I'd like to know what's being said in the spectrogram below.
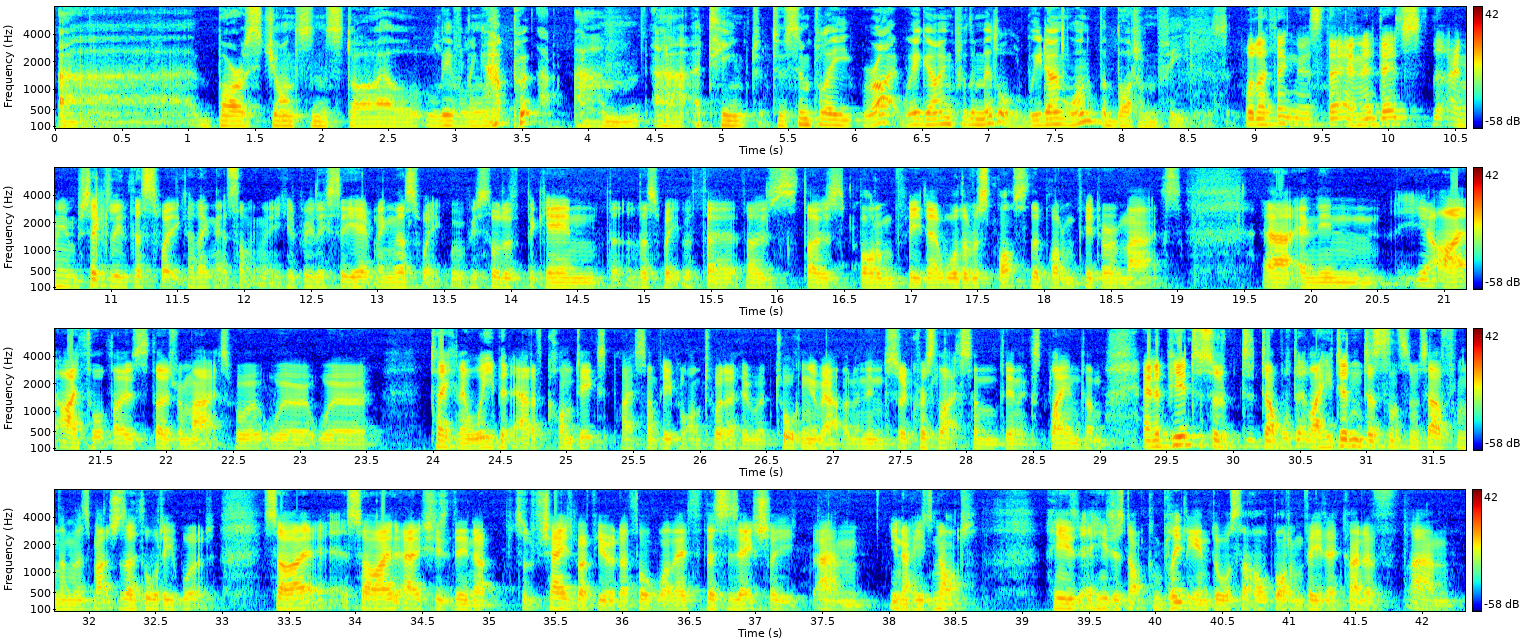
uh, Boris Johnson style levelling up um, uh, attempt to simply, right, we're going for the middle. We don't want the bottom feeders. Well, I think that's that, and that's, I mean, particularly this week, I think that's something that you could really see happening this week, where we sort of began th- this week with the, those those bottom feeder, or the response to the bottom feeder remarks. Uh, and then, yeah, I, I thought those those remarks were, were, were taken a wee bit out of context by some people on Twitter who were talking about them, and then sort of Chris Luxon then explained them, and appeared to sort of double like he didn't distance himself from them as much as I thought he would. So I so I actually then I sort of changed my view, and I thought, well, this is actually um, you know he's not he he does not completely endorse the whole bottom feeder kind of um,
